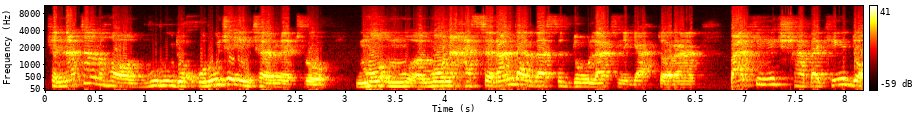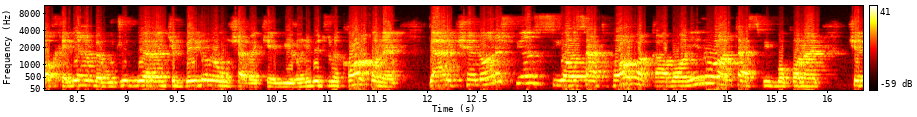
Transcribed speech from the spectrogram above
که نه تنها ورود و خروج اینترنت رو منحصرا در دست دولت نگه دارن بلکه یک شبکه داخلی هم به وجود بیارن که بدون اون شبکه بیرونی بتونه کار کنه. در کنارش بیان سیاست ها و قوانین رو هم تصویب بکنن که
